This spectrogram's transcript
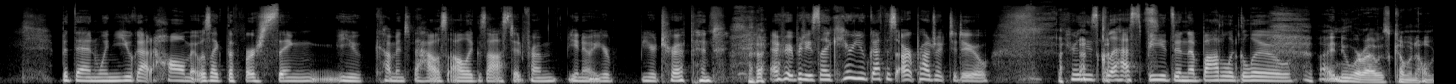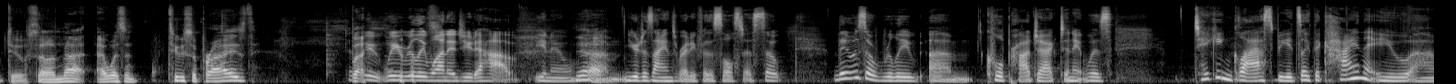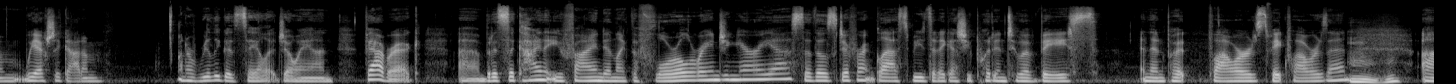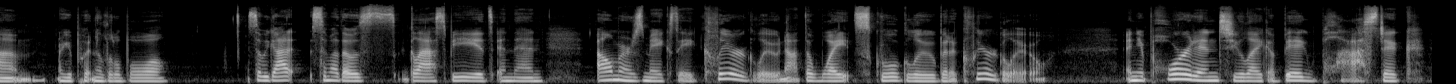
But then when you got home, it was like the first thing you come into the house all exhausted from you know your your trip, and everybody's like, "Here, you've got this art project to do." Here are these glass beads and a bottle of glue. I knew where I was coming home to, so I'm not. I wasn't too surprised. But- we, we really wanted you to have, you know, Yeah. um, your designs ready for the solstice. So it was a really um, cool project, and it was taking glass beads, like the kind that you. Um, we actually got them on a really good sale at Jo-Ann Fabric. Um, but it's the kind that you find in like the floral arranging area. So those different glass beads that I guess you put into a vase and then put flowers, fake flowers in, um, or you put in a little bowl. So we got some of those glass beads, and then Elmer's makes a clear glue, not the white school glue, but a clear glue. And you pour it into like a big plastic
